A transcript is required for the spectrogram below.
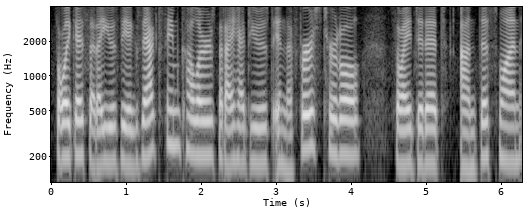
So like I said, I used the exact same colors that I had used in the first turtle. So I did it on this one.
